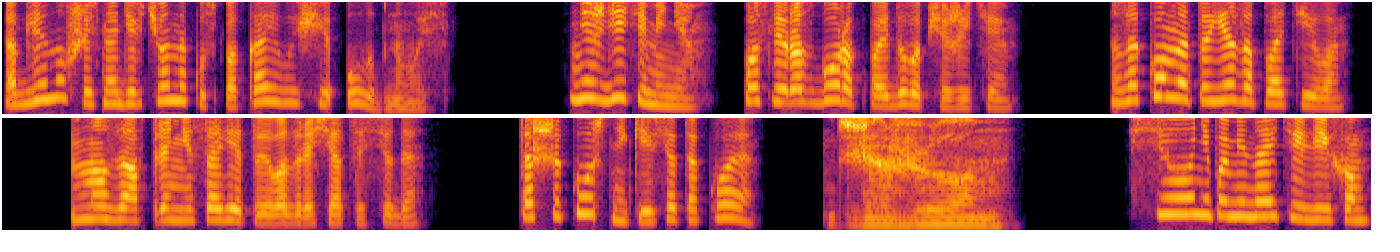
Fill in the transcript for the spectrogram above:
Оглянувшись на девчонок, успокаивающе улыбнулась. «Не ждите меня. После разборок пойду в общежитие. За комнату я заплатила. Но завтра не советую возвращаться сюда. Старшекурсники и все такое». «Джером!» Все, не поминайте лихом».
